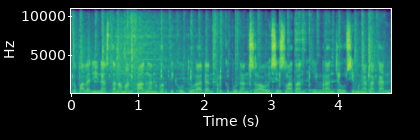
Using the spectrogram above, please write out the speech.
Kepala Dinas Tanaman Pangan, Hortikultura, dan Perkebunan Sulawesi Selatan Imran Jausi mengatakan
